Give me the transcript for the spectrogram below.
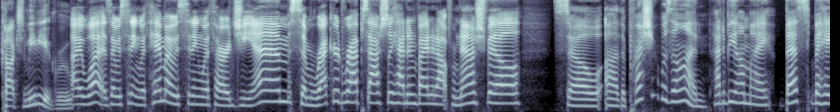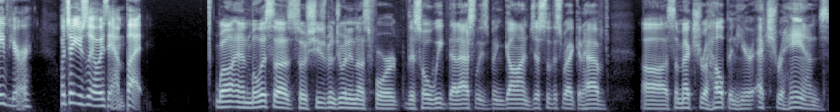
Cox Media Group. I was. I was sitting with him. I was sitting with our GM, some record reps Ashley had invited out from Nashville. So uh, the pressure was on. Had to be on my best behavior, which I usually always am. But Well, and Melissa, so she's been joining us for this whole week that Ashley's been gone, just so this way I could have uh, some extra help in here, extra hands.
